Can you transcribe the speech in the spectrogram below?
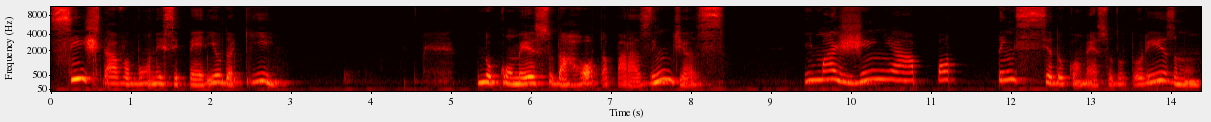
se estava bom nesse período aqui, no começo da rota para as Índias, imagine a potência do comércio do turismo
